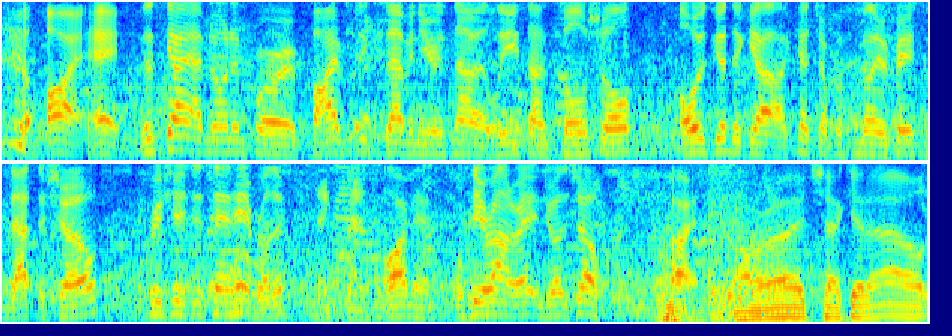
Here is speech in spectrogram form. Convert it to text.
All right, hey, this guy, I've known him for five, six, seven years now at least on social. Always good to get, uh, catch up with familiar faces at the show. Appreciate you saying hey, brother. Thanks, man. All right, man. We'll see you around, all right? Enjoy the show. All right. All right, check it out.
